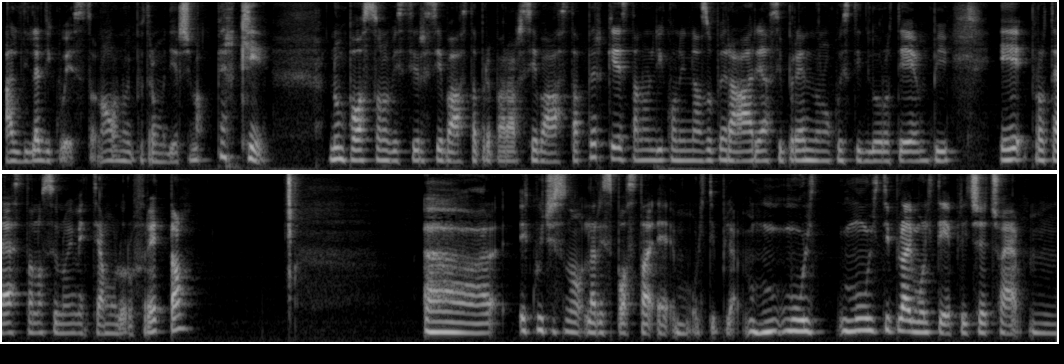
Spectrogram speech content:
al di là di questo, no? noi potremmo dirci, ma perché non possono vestirsi e basta, prepararsi e basta? Perché stanno lì con il naso per aria, si prendono questi loro tempi e protestano se noi mettiamo loro fretta? Uh, e qui ci sono, la risposta è multipla, mul, multipla e molteplice, cioè mh, mm,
